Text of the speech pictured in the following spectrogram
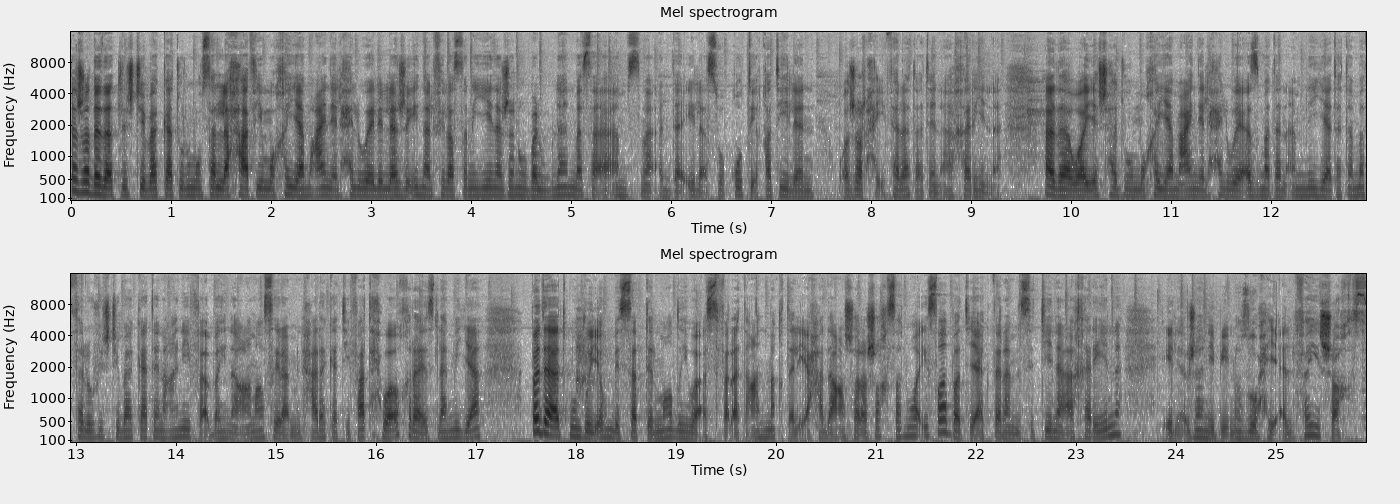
تجددت الاشتباكات المسلحة في مخيم عين الحلوة للاجئين الفلسطينيين جنوب لبنان مساء أمس ما أدى إلى سقوط قتيل وجرح ثلاثة آخرين. هذا ويشهد مخيم عين الحلوة أزمة أمنية تتمثل في اشتباكات عنيفة بين عناصر من حركة فتح وأخرى إسلامية بدأت منذ يوم السبت الماضي وأسفرت عن مقتل 11 شخصا وإصابة أكثر من 60 آخرين إلى جانب نزوح ألفي شخص.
